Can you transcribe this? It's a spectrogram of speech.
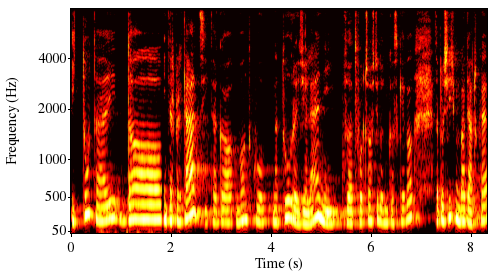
I tutaj do interpretacji tego wątku natury, zieleni w twórczości Dunikowskiego zaprosiliśmy badaczkę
